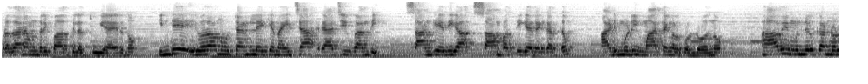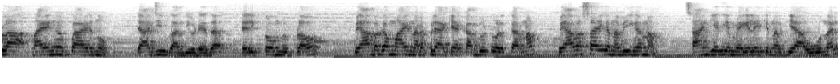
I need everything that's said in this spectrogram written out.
പ്രധാനമന്ത്രി പദത്തിലെത്തുകയായിരുന്നു. ഇന്ത്യയെ ഇരുപതാം നൂറ്റാണ്ടിലേക്ക് നയിച്ച രാജീവ് ഗാന്ധി സാങ്കേതിക സാമ്പത്തിക രംഗത്തും അടിമുടി മാറ്റങ്ങൾ കൊണ്ടുവന്നു. ഭാവി മുന്നിൽ കണ്ടുള്ള നയങ്ങൾക്കായിരുന്നു രാജീവ് ഗാന്ധിയുടേത്. ടെലികോം വിപ്ലവം വ്യാപകമായി നടപ്പിലാക്കിയ കമ്പ്യൂട്ടർവൽക്കരണം വ്യാവസായിക നവീകരണം സാങ്കേതിക മേഖലയ്ക്ക് നൽകിയ ഊന്നൽ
